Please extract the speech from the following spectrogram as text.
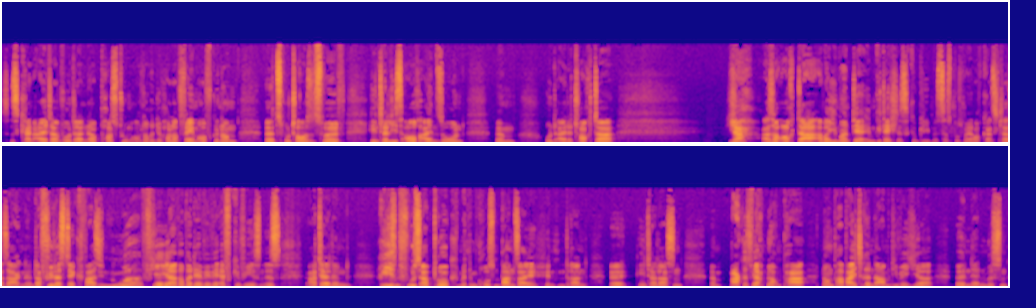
es ist kein Alter, wurde dann ja posthum auch noch in die Hall of Fame aufgenommen, äh, 2012. Hinterließ auch einen Sohn ähm, und eine Tochter. Ja, also auch da, aber jemand, der im Gedächtnis geblieben ist, das muss man ja auch ganz klar sagen. Ne? Dafür, dass der quasi nur vier Jahre bei der WWF gewesen ist, hat er einen riesen Fußabdruck mit einem großen Banzai hinten dran äh, hinterlassen. Ähm, Markus, wir haben noch ein paar, noch ein paar weitere Namen, die wir hier äh, nennen müssen.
